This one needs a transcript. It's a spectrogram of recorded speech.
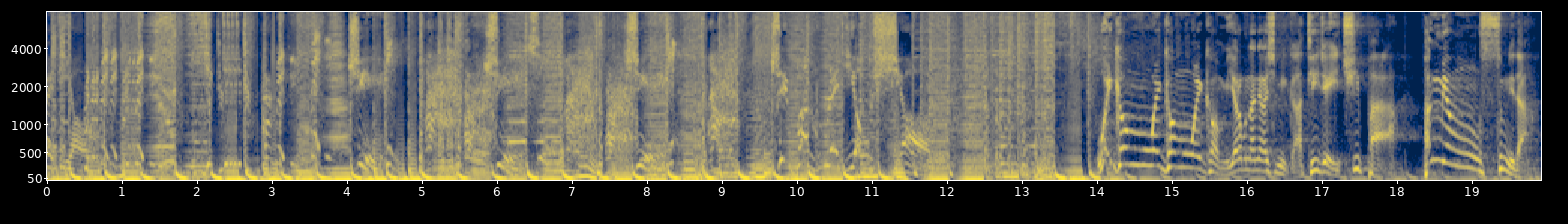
Radio. Chip, Chip, Chip, Radio Show. 웨이컴 웨이컴 웨이컴 여러분 안녕하십니까 DJ 취파 박명수입니다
